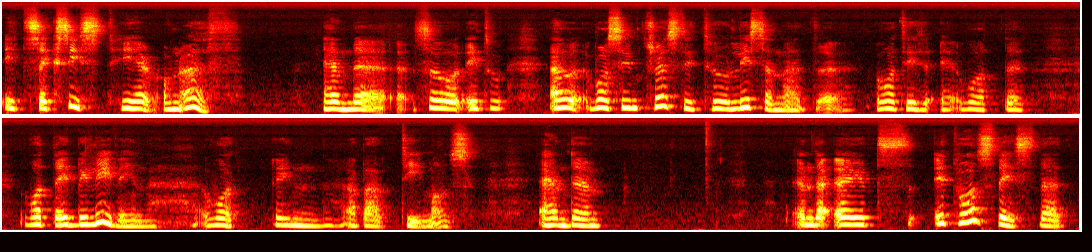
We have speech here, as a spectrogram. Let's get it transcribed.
it's exist here on earth. And uh, so it I was interested to listen at uh, what is uh, what uh, what they believe in what in about demons. And um, and it's it was this that uh,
